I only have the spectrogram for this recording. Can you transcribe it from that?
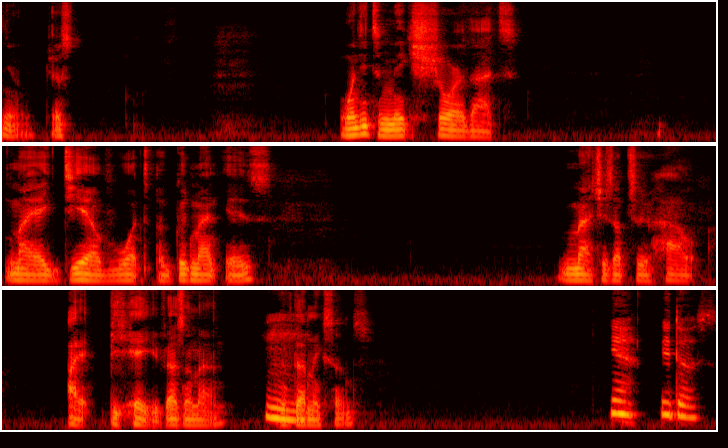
you know, just wanting to make sure that my idea of what a good man is matches up to how I behave as a man, if hmm. that makes sense. Yeah, it does.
